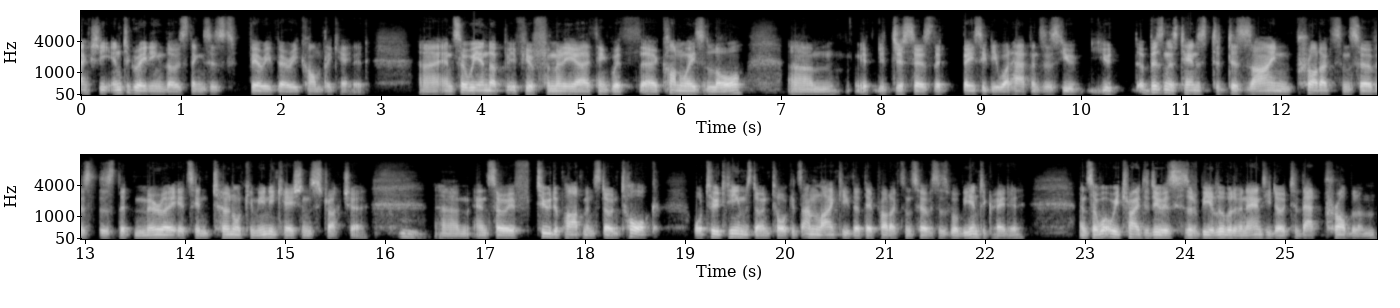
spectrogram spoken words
actually integrating those things is very very complicated uh, and so we end up if you're familiar i think with uh, conway's law um, it, it, just says that basically what happens is you you a business tends to design products and services that mirror its internal communication structure mm. um, and so if two departments don't talk or two teams don't talk, it's unlikely that their products and services will be integrated. And so, what we try to do is sort of be a little bit of an antidote to that problem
